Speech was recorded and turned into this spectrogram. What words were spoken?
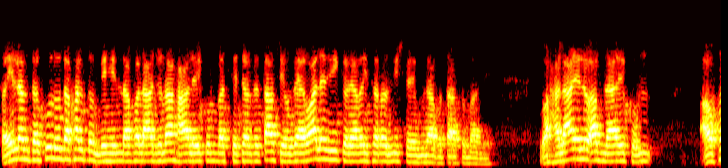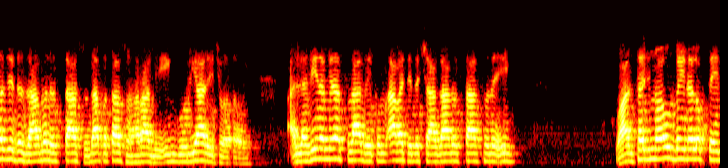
فإن لم تكونوا دخلتم بهن فلا جناح عليكم بس که چرته تاسو یو ځای والي نه کړی غي سره نشته ګناه په تاسو باندې وحلائل ابنائكم او خزه د زامن تاسو دا په تاسو حرام دي ان ګوریا دي چوته وي الذين من اصلابكم هغه چې د شاګانو تاسو نه ای وان تجمعوا بين الاختين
